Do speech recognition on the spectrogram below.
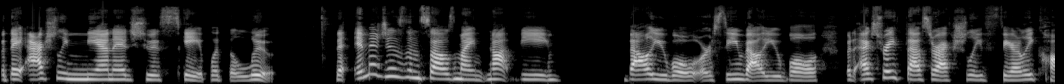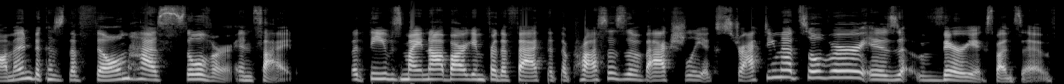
but they actually managed to escape with the loot. The images themselves might not be valuable or seem valuable, but x ray thefts are actually fairly common because the film has silver inside. But thieves might not bargain for the fact that the process of actually extracting that silver is very expensive.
